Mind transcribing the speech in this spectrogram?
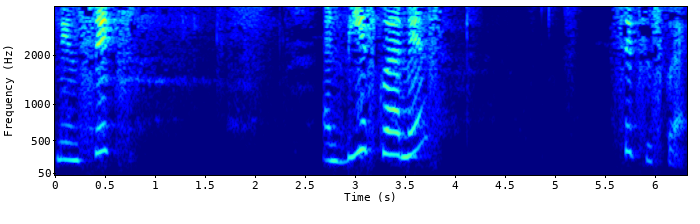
means 6 and b square means 6 square.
